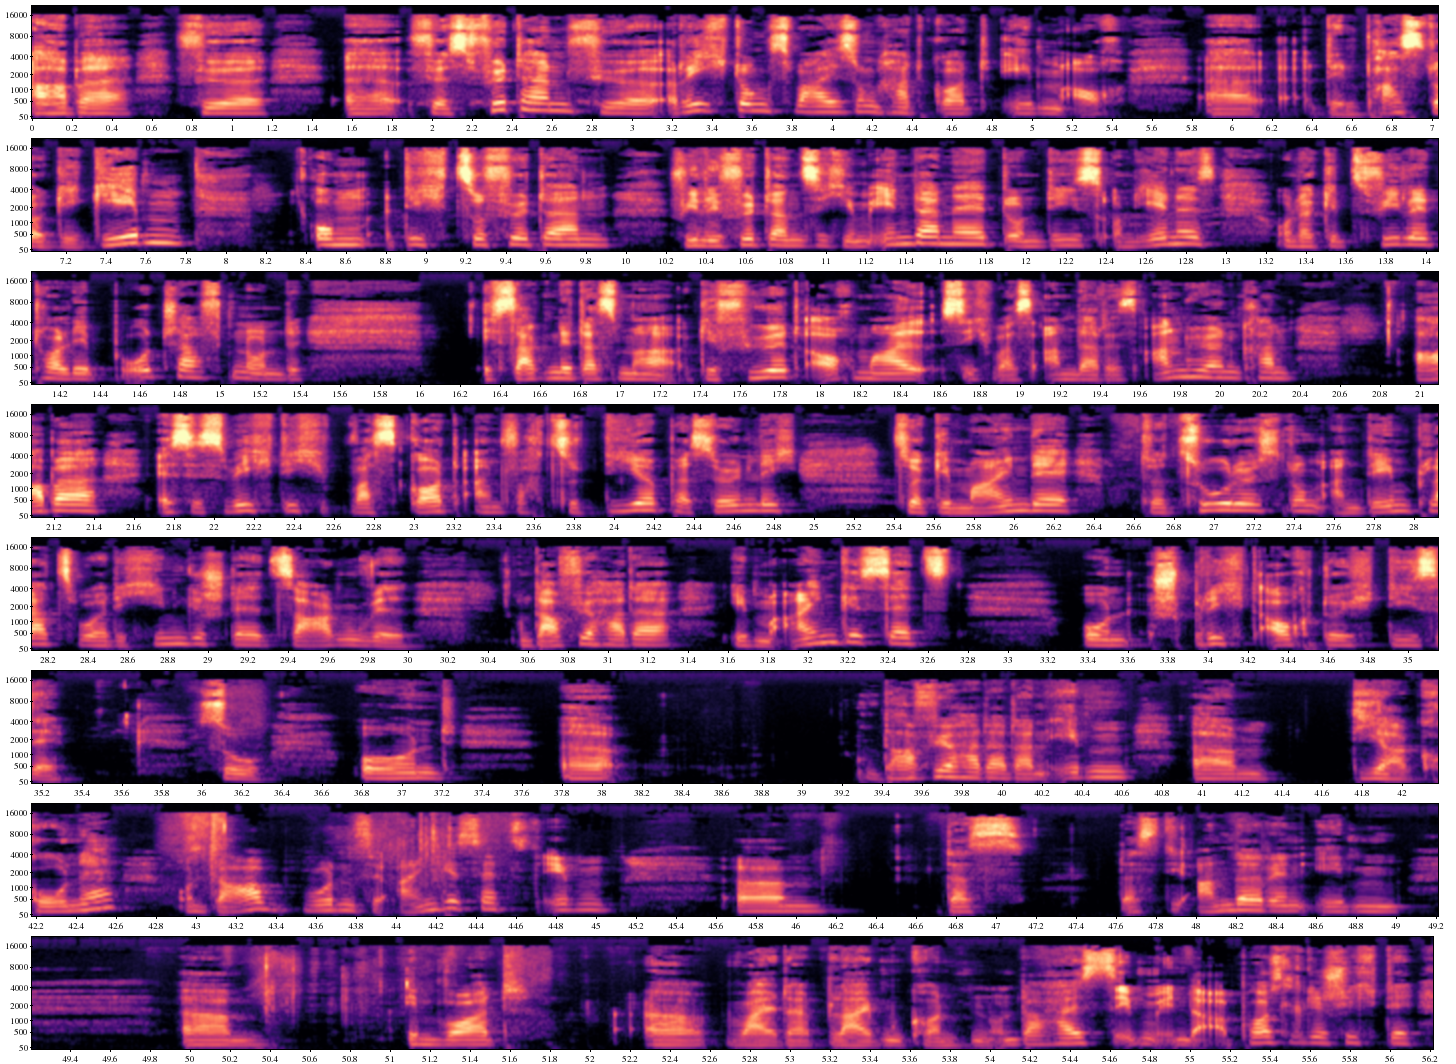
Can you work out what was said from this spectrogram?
aber für äh, fürs Füttern, für Richtungsweisung hat Gott eben auch äh, den Pastor gegeben, um dich zu füttern. Viele füttern sich im Internet und dies und jenes und da gibt's viele tolle Botschaften und ich sage nicht, dass man geführt auch mal sich was anderes anhören kann, aber es ist wichtig, was Gott einfach zu dir persönlich, zur Gemeinde, zur Zurüstung an dem Platz, wo er dich hingestellt, sagen will. Und dafür hat er eben eingesetzt und spricht auch durch diese. So. Und äh, dafür hat er dann eben ähm, Diakone und da wurden sie eingesetzt eben, ähm, dass, dass die anderen eben ähm, im Wort äh, weiter bleiben konnten. Und da heißt es eben in der Apostelgeschichte,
